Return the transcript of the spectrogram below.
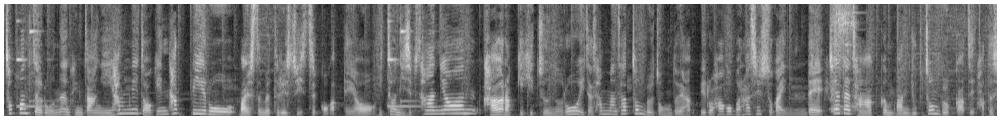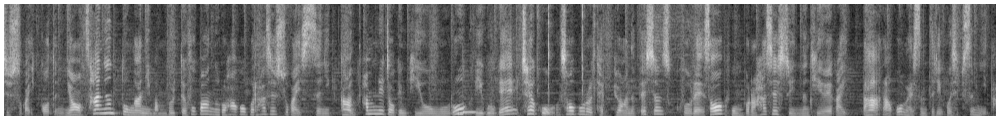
첫 번째로는 굉장히 합리적인 학비로 말씀을 드릴 수 있을 것 같아요. 2024년 가을 학기 기준으로 이제 3만 4천 불 정도의 학비로 학업을 하실 수가 있는데 최대 장학금 1만 6천 불까지 받으실 수가 있거든요. 4년 동안 이 만불대 후반으로 학업을 하실 수가 있으니까 합리적인 비용으로 미국의 최고 서부를 대표하는 패션 스쿨에서 공부를 하실 수 있는 기회가 있다라고 말씀드리고 싶습니다.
